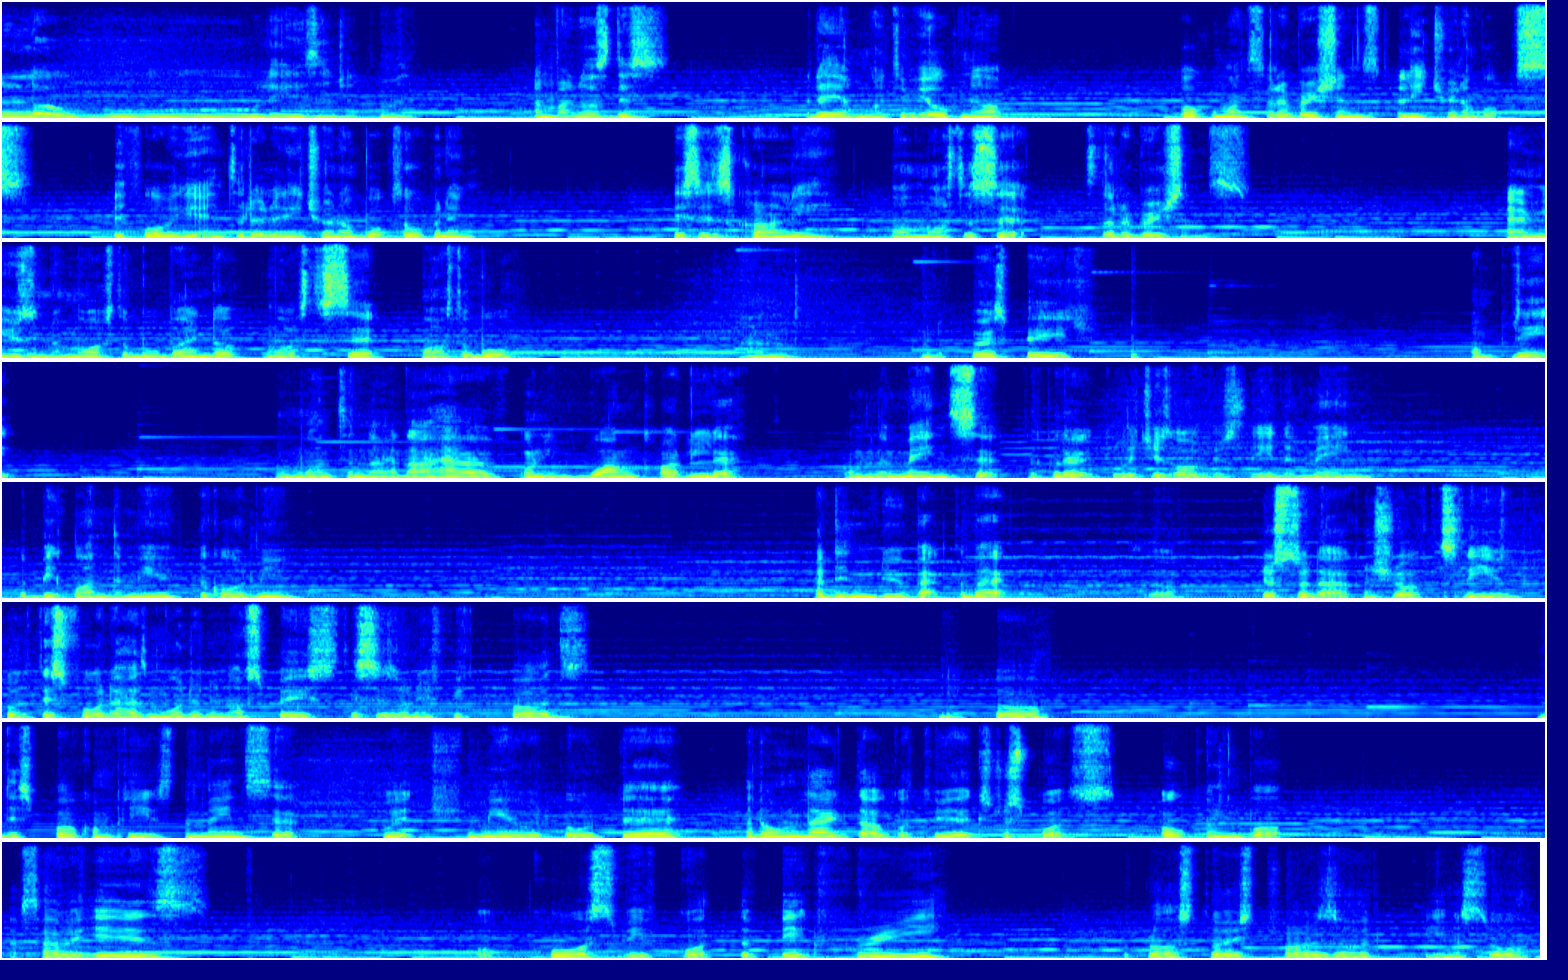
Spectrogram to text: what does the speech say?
Hello, ladies and gentlemen. I'm Does This. Today I'm going to be opening up Pokemon Celebrations Elite Trainer box. Before we get into the Elite Trainer box opening, this is currently on Master Set Celebrations. I'm using the Master Ball binder, Master Set, Master Ball, and on the first page, complete from 1 to 9. I have only one card left from the main set to collect, which is obviously the main, the big one, the Mew, the Gold Mew. I didn't do back to back, so just so that I can show off the sleeves because this folder has more than enough space. This is only 50 cards. There you go. This part completes the main set, which Mew would go there. I don't like that I've got two extra spots open, but that's how it is course, we've got the big three. The Blastoise, Charizard, Venusaur.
